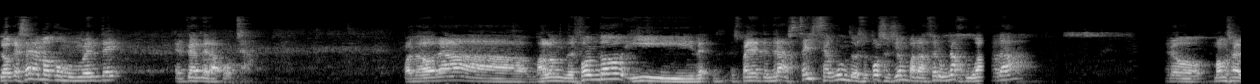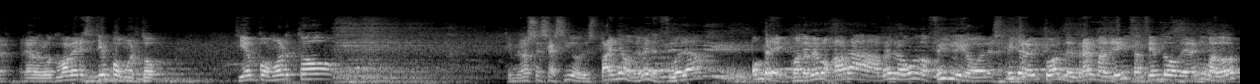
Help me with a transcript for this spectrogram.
lo que se llama comúnmente el tren de la pocha. Cuando ahora balón de fondo y España tendrá 6 segundos de posesión para hacer una jugada. Pero vamos a ver, pero lo que va a haber es tiempo muerto. Tiempo muerto. Que no sé si ha sido de España o de Venezuela. Hombre, cuando vemos ahora a Pedro Gondo Figlio, el speaker habitual del Real Madrid, haciendo de animador,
